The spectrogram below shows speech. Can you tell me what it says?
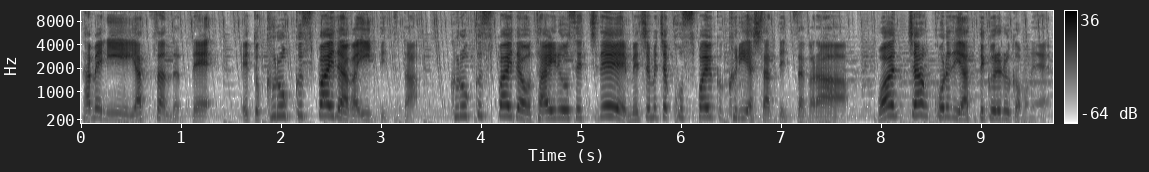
ためにやってたんだって。えっと、クロックスパイダーがいいって言ってた。クロックスパイダーを大量設置で、めちゃめちゃコスパよくクリアしたって言ってたから、ワンチャンこれでやってくれるかもね。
